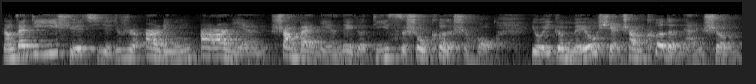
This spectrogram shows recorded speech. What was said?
然后在第一学期，也就是二零二二年上半年那个第一次授课的时候，有一个没有选上课的男生。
